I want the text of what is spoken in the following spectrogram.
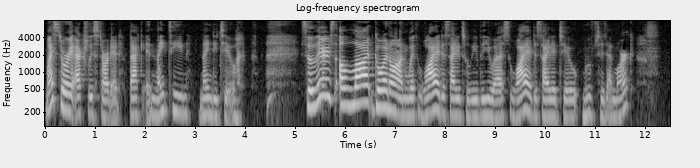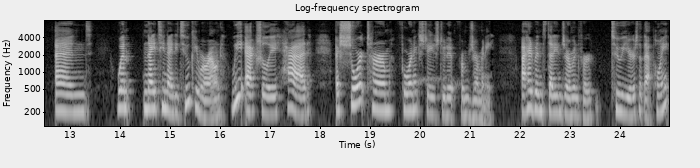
My story actually started back in 1992. So there's a lot going on with why I decided to leave the US, why I decided to move to Denmark. And when 1992 came around, we actually had a short-term foreign exchange student from Germany. I had been studying German for two years at that point,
